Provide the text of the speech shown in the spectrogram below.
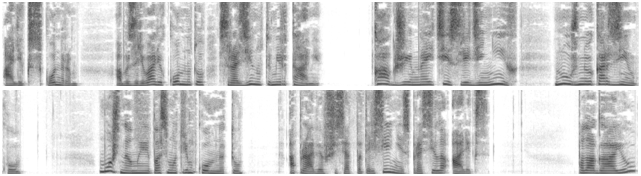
Алекс с Коннором обозревали комнату с разинутыми ртами. Как же им найти среди них нужную корзинку? «Можно мы посмотрим комнату?» Оправившись от потрясения, спросила Алекс. «Полагаю,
